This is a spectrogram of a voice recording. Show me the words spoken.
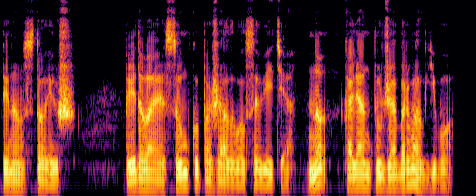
ты нам стоишь», — передавая сумку, пожаловался Витя. Но Колян тут же оборвал его.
